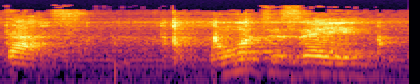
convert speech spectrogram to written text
estás? Well, what's his say?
